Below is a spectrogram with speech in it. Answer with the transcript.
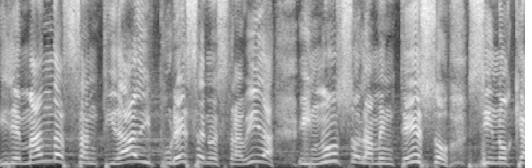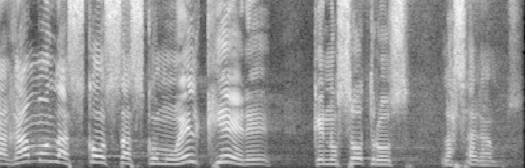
y demanda santidad y pureza en nuestra vida. Y no solamente eso, sino que hagamos las cosas como Él quiere que nosotros las hagamos.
